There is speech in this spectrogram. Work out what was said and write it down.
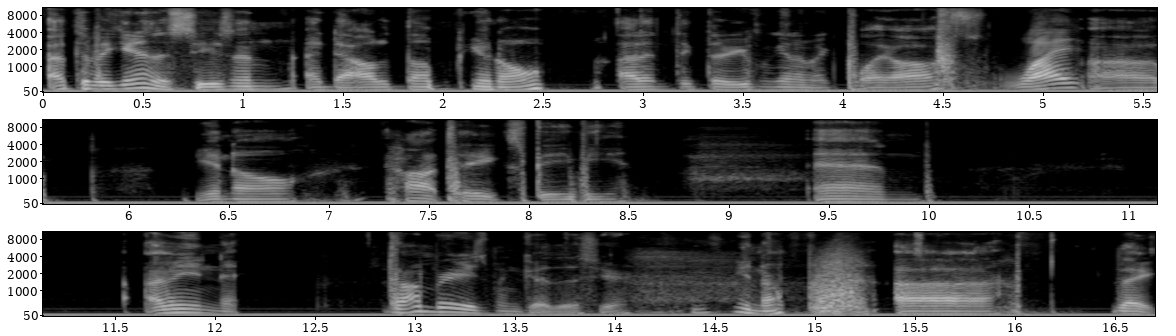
at the beginning of the season, I doubted them. You know, I didn't think they're even gonna make playoffs. What? Uh, you know, hot takes, baby. And I mean, Tom Brady's been good this year. You know, uh, like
